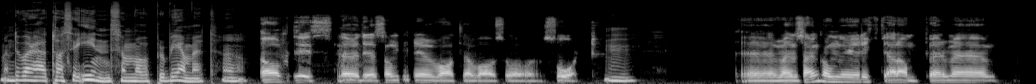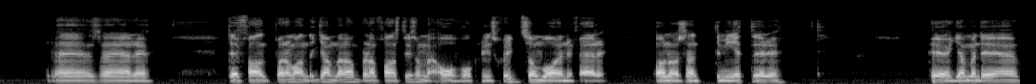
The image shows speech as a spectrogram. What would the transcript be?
Men det var det här att ta sig in som var problemet? Ja, ja precis. Det var det som var att det var så svårt. Mm. Eh, men sen kom det ju riktiga ramper med, med så här det fann, på de andra gamla ramperna fanns det som avåkningsskydd som var ungefär bara några centimeter höga. Men det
